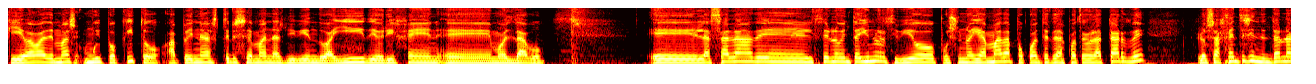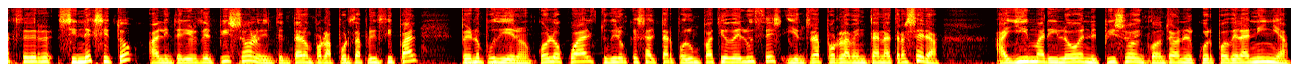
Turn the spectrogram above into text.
que llevaba además muy poquito, apenas tres semanas viviendo allí de origen eh, moldavo. Eh, la sala del C91 recibió pues, una llamada poco antes de las 4 de la tarde. Los agentes intentaron acceder sin éxito al interior del piso, lo intentaron por la puerta principal, pero no pudieron, con lo cual tuvieron que saltar por un patio de luces y entrar por la ventana trasera. Allí Mariló en el piso encontraron el cuerpo de la niña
